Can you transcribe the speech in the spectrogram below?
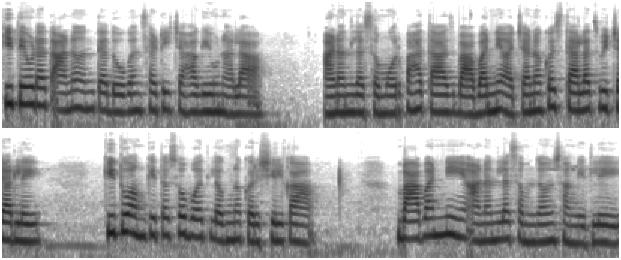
की तेवढ्यात आनंद त्या दोघांसाठी चहा घेऊन आला. आनंदला समोर पाहताच बाबांनी अचानकच त्यालाच विचारले की तू अंकितासोबत लग्न करशील का? बाबांनी आनंदला समजावून सांगितले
